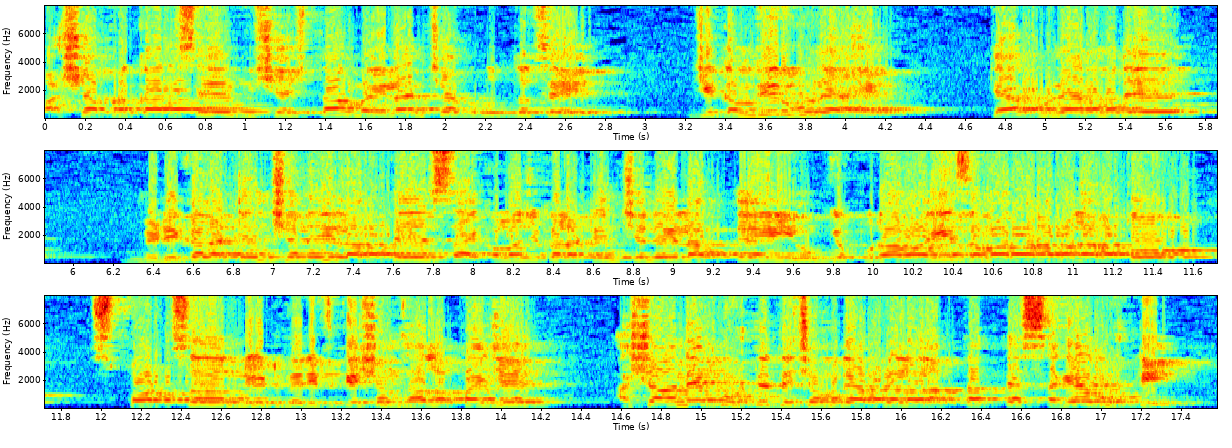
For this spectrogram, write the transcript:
अशा प्रकारचे विशेषतः महिलांच्या विरुद्धचे जे गंभीर गुन्हे आहेत त्या गुन्ह्यांमध्ये मेडिकल अटेन्शनही लागते सायकोलॉजिकल अटेन्शनही लागते योग्य पुरावाही जमा करावा लागतो स्पॉटचं नीट व्हेरिफिकेशन झालं पाहिजे अशा अनेक गोष्टी त्याच्यामध्ये आपल्याला लागतात. त्या सगळ्या गोष्टी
